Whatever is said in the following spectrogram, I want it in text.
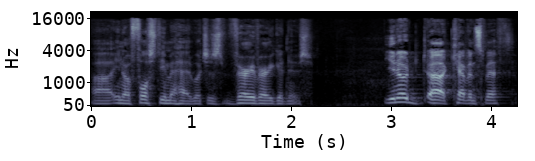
uh, you know full steam ahead, which is very very good news. You know uh, Kevin Smith.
